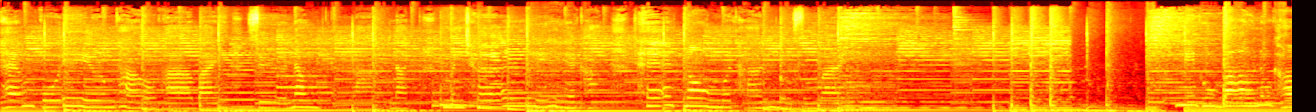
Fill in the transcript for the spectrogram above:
แถมปุ๋ยรองเท้าผ้าใบ ซื้อน้ำตลาดนัด มันเชยค่ะแท้น้องบ่ทันสมัย มีผู้เบาวน้ำเขา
